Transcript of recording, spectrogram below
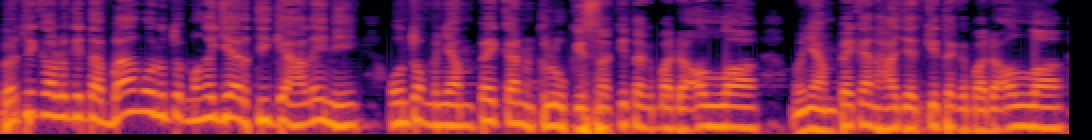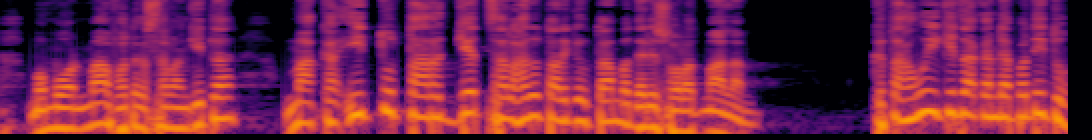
Berarti kalau kita bangun untuk mengejar tiga hal ini, untuk menyampaikan keluh kisah kita kepada Allah, menyampaikan hajat kita kepada Allah, memohon maaf atas kesalahan kita, maka itu target, salah satu target utama dari sholat malam. Ketahui kita akan dapat itu.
